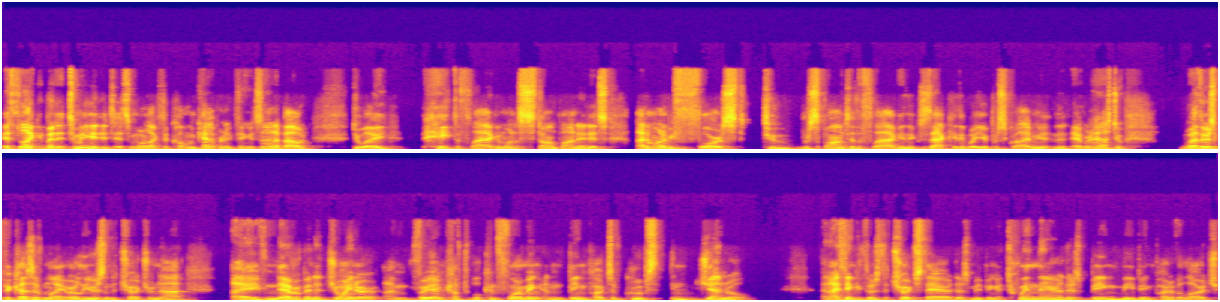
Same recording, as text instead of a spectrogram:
it's like, but it, to me, it's, it's more like the Colin Kaepernick thing. It's not about do I hate the flag and want to stomp on it. It's I don't want to be forced to respond to the flag in exactly the way you're prescribing it, and that everyone has to. Whether it's because of my early years in the church or not, I've never been a joiner. I'm very uncomfortable conforming and being parts of groups in general. And I think there's the church there. There's me being a twin there. There's being me being part of a large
